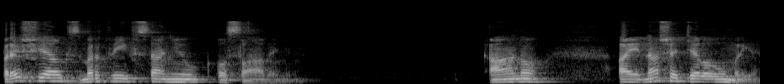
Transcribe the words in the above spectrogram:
prešiel k zmrtvých vstaniu, k osláveniu. Áno, aj naše telo umrie.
